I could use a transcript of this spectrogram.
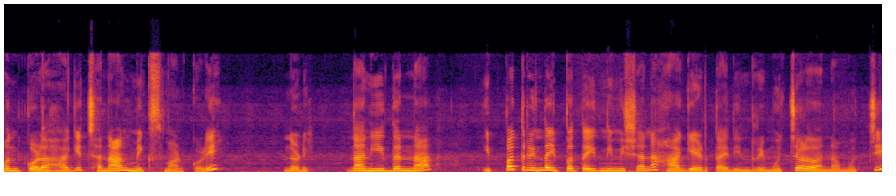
ಹೊಂದ್ಕೊಳ್ಳೋ ಹಾಗೆ ಚೆನ್ನಾಗಿ ಮಿಕ್ಸ್ ಮಾಡ್ಕೊಳ್ಳಿ. ನೋಡಿ, ನಾನು ಇದನ್ನು ಇಪ್ಪತ್ತರಿಂದ ಇಪ್ಪತ್ತೈದು ನಿಮಿಷನ ಹಾಗೆ ಇಡ್ತಾಯಿದ್ದೀನಿ ರೀ, ಮುಚ್ಚಳವನ್ನು ಮುಚ್ಚಿ.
